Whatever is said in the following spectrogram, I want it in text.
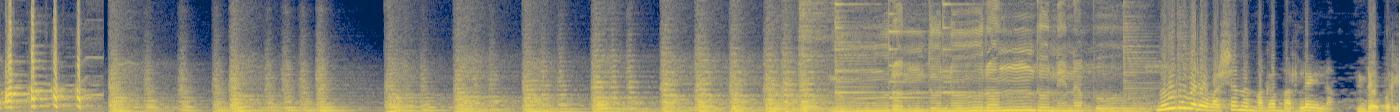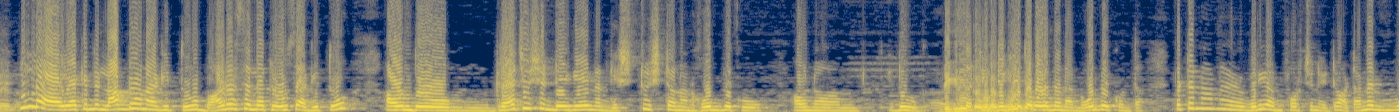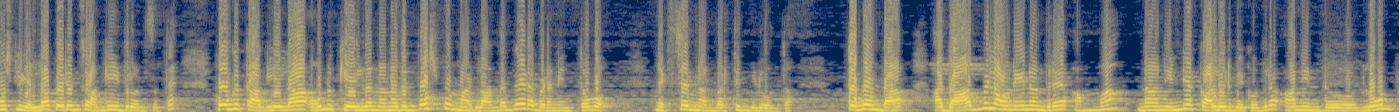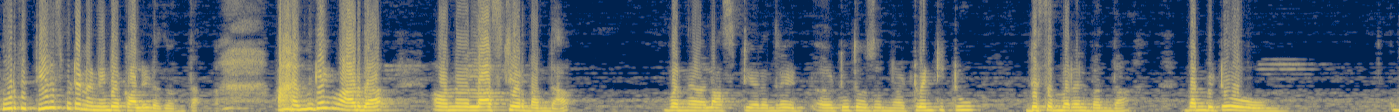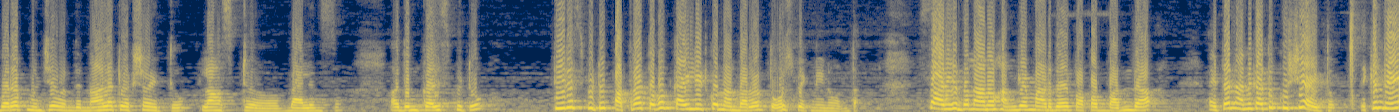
ನೆನಪು. ಮೂರುವರೆ ವರ್ಷ ನನ್ ಮಗ ಬರ್ಲೇ ಇಲ್ಲ. ಇಂಡಿಯಾಗ್ ಇಲ್ಲ. ಇಲ್ಲ ಯಾಕಂದ್ರೆ ಲಾಕ್ ಡೌನ್ ಆಗಿತ್ತು ಬಾರ್ಡರ್ಸ್ ಎಲ್ಲ ಕ್ಲೋಸ್ ಆಗಿತ್ತು. ಅವನು ಗ್ರಾಜುಯೇಷನ್ ಡೇಗೆ ನನ್ಗೆ ಎಷ್ಟು ಇಷ್ಟ ನಾನು ಹೋಗ್ಬೇಕು ಅವನು ಇದು Degree ತಗೊಳೋದ್ ಡಿಗ್ರಿ ನೋಡ್ಬೇಕು. ತಗೊಳ್ಳೋದ ನಾನು ನೋಡ್ಬೇಕು ಅಂತ. ಬಟ್ ನಾನು ವೆರಿ ಅನ್ಫಾರ್ಚುನೇಟ್ ಆ ಟೈಮ್ ಮೋಸ್ಟ್ಲಿ ಎಲ್ಲಾ ಪೇರೆಂಟ್ಸ್ ಹಂಗೆ ಇದ್ರು ಅನ್ಸುತ್ತೆ. ಹೋಗಕ್ ಆಗ್ಲಿಲ್ಲ ಅವನು ಕೇಳ್ದ ನಾನು ಅದನ್ನ ಪೋಸ್ಟ್ಪೋನ್ ಮಾಡ್ಲಾ ಅಂದ ಬೇಡ ಬೇಡ ನೀನ್ ತಗೋ. ನೆಕ್ಸ್ಟ್ ಟೈಮ್ ನಾನು ಬರ್ತೀನಿ ಬಿಡು ಅಂತ. ತಗೊಂಡ, ಅದಾದ್ಮೇಲೆ ಅವನೇನಂದ್ರೆ ಅಮ್ಮ, ನಾನು ಇಂಡಿಯಾ ಕಾಲಿಡ್ಬೇಕು ಅಂದ್ರೆ, ಆ, ನಿಂದು ಲೋನ್ ಪೂರ್ತಿ ತೀರಿಸ್ಬಿಟ್ಟೆ ನಾನು ಇಂಡಿಯಾ ಕಾಲಿಡೋದು ಅಂತ. ಹಂಗೆ ಮಾಡ್ದ. ಅವನು ಲಾಸ್ಟ್ ಇಯರ್ ಬಂದ. ಬಂದ ಲಾಸ್ಟ್ ಇಯರ್ ಅಂದ್ರೆ two thousand twenty two December ಅಲ್ಲಿ ಬಂದ. ಬಂದ್ಬಿಟ್ಟು, ಬರಕ್ ಮುಂಚೆ ಒಂದು ನಾಲ್ಕು ಲಕ್ಷ ಇತ್ತು ಲಾಸ್ಟ್ ಬ್ಯಾಲೆನ್ಸ್ ಅದನ್ನ ಕಳಿಸ್ಬಿಟ್ಟು, ತೀರಿಸ್ಬಿಟ್ಟು ಪತ್ರ ತಗೊಂಡ್ ಕೈಲಿ ಇಟ್ಕೊಂಡು ನಾನು ಬರೋಕ್ ತೋರ್ಸ್ಬೇಕು ನೀನು ಅಂತ. ಸಾರಿ ಅಂತ ನಾನು ಹಂಗೆ ಮಾಡ್ದೆ ಪಾಪ ಬಂದ. ಆಯ್ತಾ? ನನಗದು ಖುಷಿ ಆಯ್ತು. ಯಾಕಂದ್ರೆ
